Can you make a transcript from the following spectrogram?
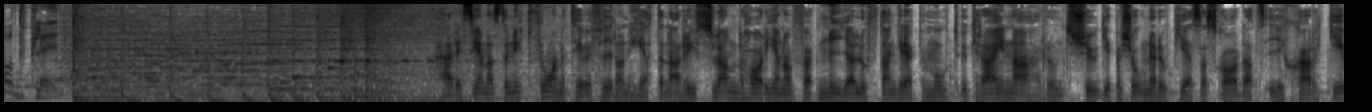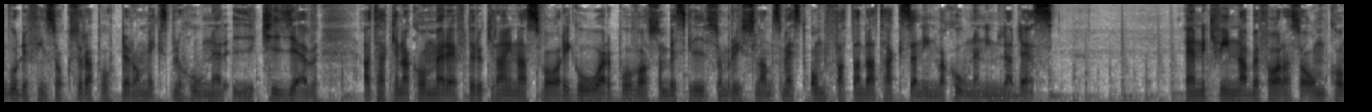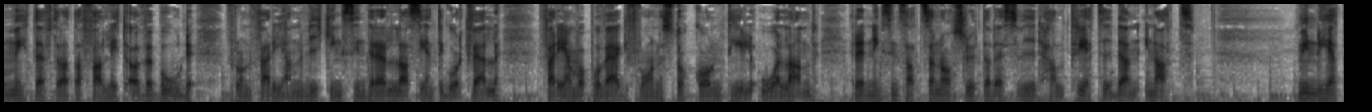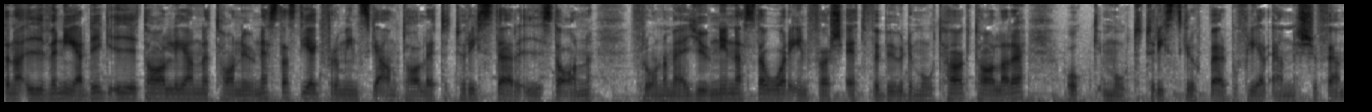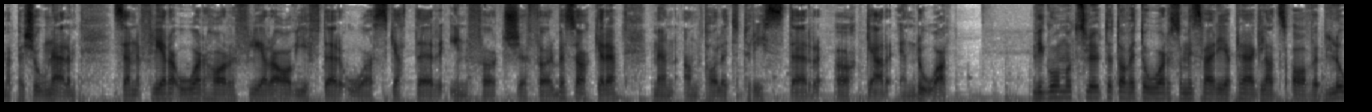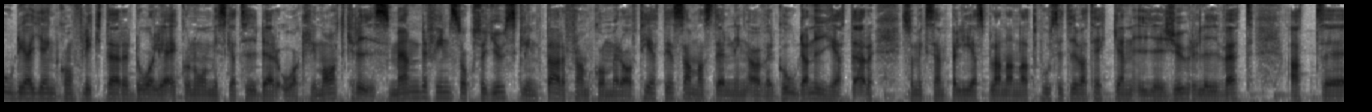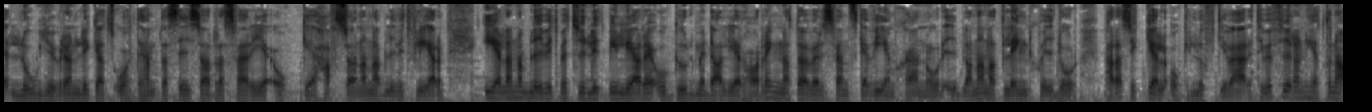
Podplay. Här är senaste nytt från TV4 Nyheterna. Ryssland har genomfört nya luftangrepp mot Ukraina. Runt 20 personer uppges ha skadats i Charkiv och det finns också rapporter om explosioner i Kiev. Attackerna kommer efter Ukrainas svar igår på vad som beskrivs som Rysslands mest omfattande attack sedan invasionen inleddes. En kvinna befaras ha omkommit efter att ha fallit över bord från färjan Viking Cinderella sent igår kväll. Färjan var på väg från Stockholm till Åland. Räddningsinsatsen avslutades vid halv tre-tiden i natt. Myndigheterna i Venedig i Italien tar nu nästa steg för att minska antalet turister i stan. Från och med juni nästa år införs ett förbud mot högtalare och mot turistgrupper på fler än 25 personer. Sedan flera år har flera avgifter och skatter införts för besökare men antalet turister ökar ändå. Vi går mot slutet av ett år som i Sverige präglats av blodiga gängkonflikter, dåliga ekonomiska tider och klimatkris. Men det finns också ljusglimtar framkommer av TTs sammanställning över goda nyheter. Som exempel ges bland annat positiva tecken i djurlivet, att eh, lodjuren lyckats återhämta sig i södra Sverige och eh, havsörnarna blivit fler. Elen har blivit betydligt billigare och guldmedaljer har regnat över svenska VM-stjärnor i bland annat längdskidor, paracykel och luftgevär. TV4-nyheterna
